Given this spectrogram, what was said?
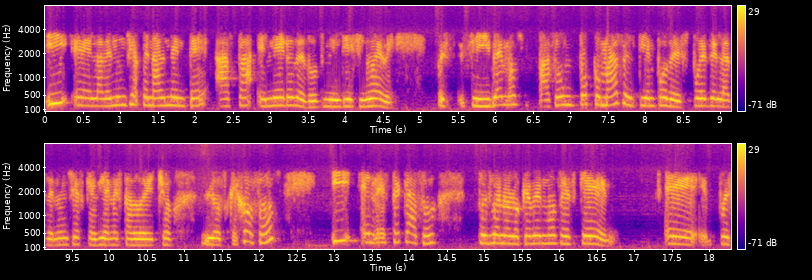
y eh, la denuncia penalmente hasta enero de 2019. Pues si vemos, pasó un poco más el tiempo después de las denuncias que habían estado hecho los quejosos y en este caso, pues bueno, lo que vemos es que eh, pues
